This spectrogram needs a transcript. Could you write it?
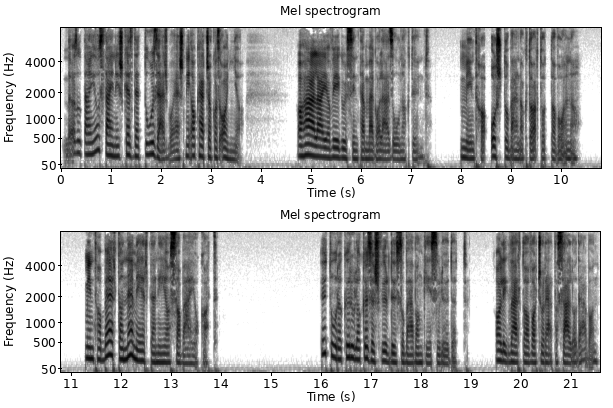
De azután Josztány is kezdett túlzásba esni, akár csak az anyja. A hálája végül szinte megalázónak tűnt, mintha ostobának tartotta volna. Mintha Berta nem értené a szabályokat. Öt óra körül a közös fürdőszobában készülődött. Alig várta a vacsorát a szállodában.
